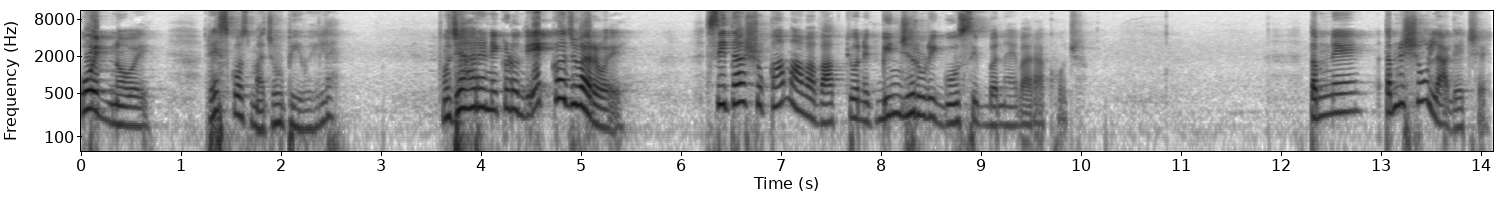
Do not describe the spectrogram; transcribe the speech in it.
કોઈ જ ન હોય. રેસકોર્સમાં જ ઊભી હોય લે. હું જ્યારે નીકળું એક જ વાર હોય, સીધા શું કામ આવા વાક્યોને બિનજરૂરી ગોસીપ બનાવ્યા રાખો છો? તમને તમને શું લાગે છે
